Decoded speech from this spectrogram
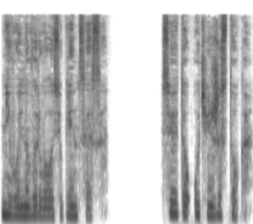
Невольно вырвалось у принцессы. Все это очень жестоко.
